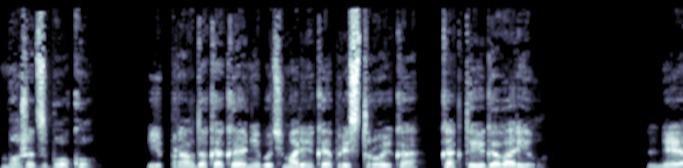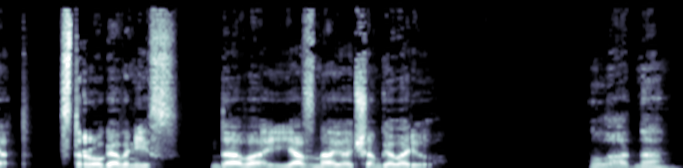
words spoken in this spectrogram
Может, сбоку? И правда какая-нибудь маленькая пристройка, как ты и говорил? Нет, строго вниз. Давай, я знаю, о чем говорю. Ладно.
